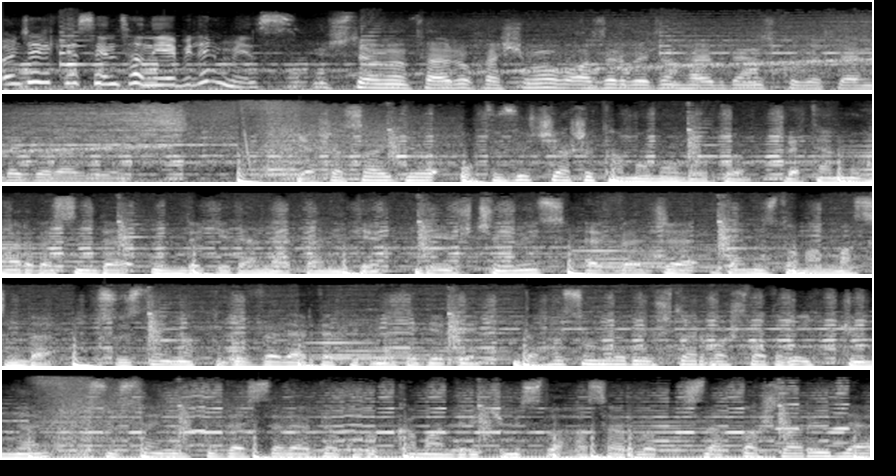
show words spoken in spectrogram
Öncelikle seni tanıyabilir miyiz? Üsteğmen Fərrux Həşimov Azərbaycan Hərbi Dəniz Qüvvələrində görevliyim. Yaşasaydı 33 yaşı tamam olurdu. Vətən müharibəsində öndə gedənlərdən idi. Döyüşçümüz əvvəlcə dəniz donanmasında, xüsusi təyinatlı qüvvələrdə xidmət edirdi. Daha sonra döyüşlər başladığı ilk gündən xüsusi təyinatlı dəstələrdə qrup komandiri kimi silaha sarılıb, silahdaşları ilə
